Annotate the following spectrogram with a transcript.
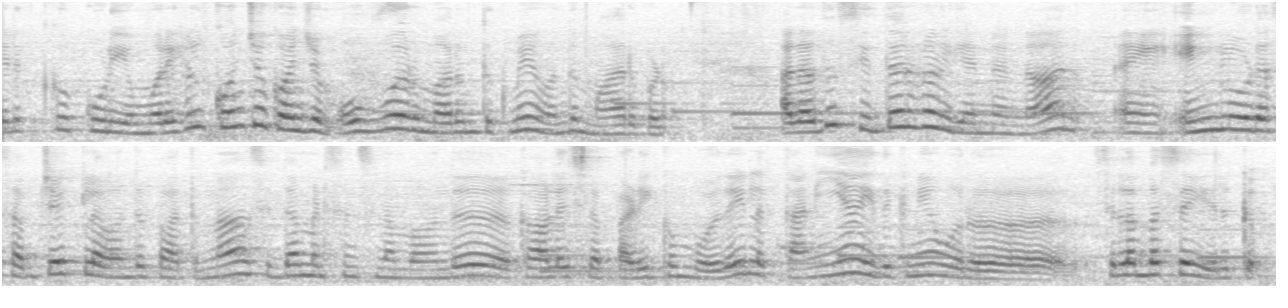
எடுக்கக்கூடிய முறைகள் கொஞ்சம் கொஞ்சம் ஒவ்வொரு மருந்துக்குமே வந்து மாறுபடும். அதாவது சித்தர்கள் என்னென்னா எங்களோட சப்ஜெக்டில் வந்து பார்த்தோம்னா சித்தா மெடிசன்ஸ் நம்ம வந்து காலேஜில் படிக்கும்போது இல்லை தனியாக இதுக்குன்னே ஒரு சிலபஸே இருக்குது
